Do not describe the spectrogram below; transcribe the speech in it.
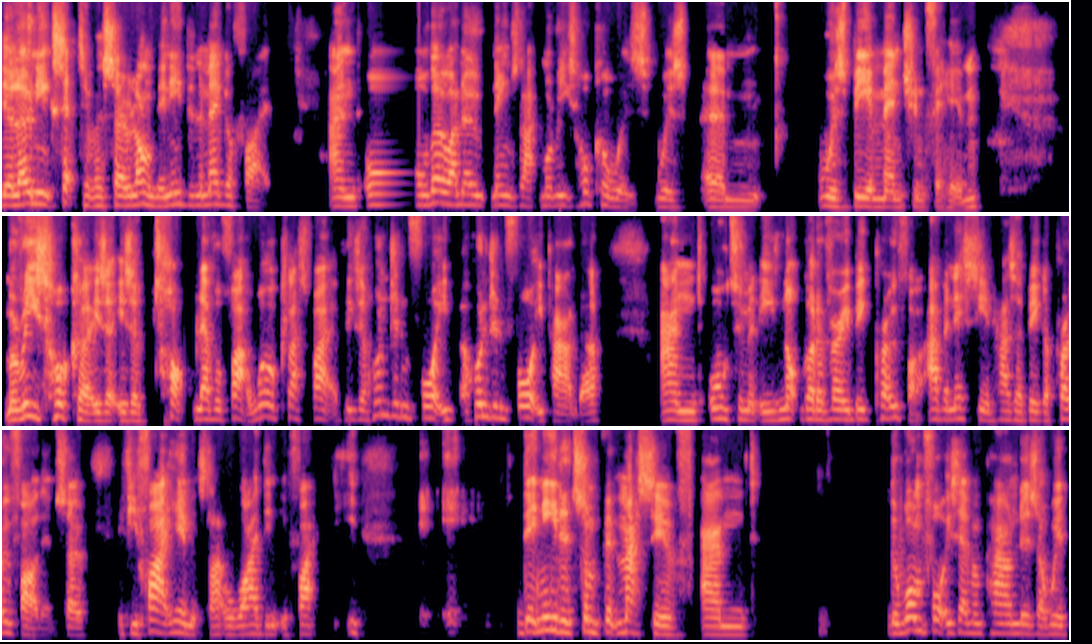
they'll only accept it for so long. They needed a mega fight. And although I know names like Maurice Hooker was was um, was being mentioned for him, Maurice Hooker is a, is a top level fighter, world class fighter. But he's a 140 140 pounder, and ultimately he's not got a very big profile. Avanesyan has a bigger profile than him. So if you fight him, it's like, well, why didn't you fight? It, they needed something massive, and the 147 pounders are with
